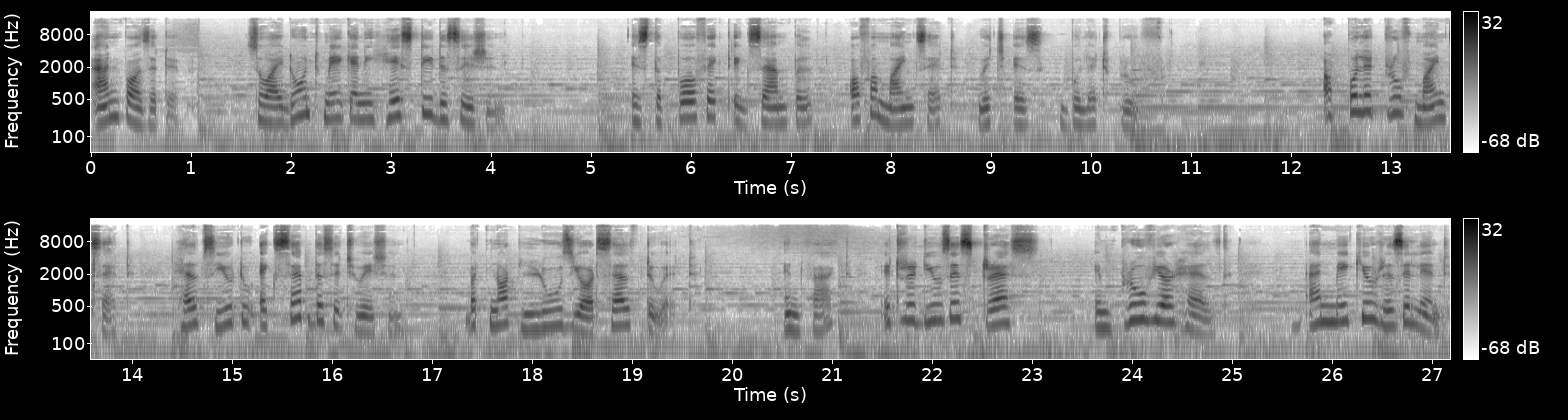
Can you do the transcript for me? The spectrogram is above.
and positive so I don't make any hasty decision is the perfect example of a mindset which is bulletproof. A bulletproof mindset helps you to accept the situation but not lose yourself to it. In fact, it reduces stress, improve your health and make you resilient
